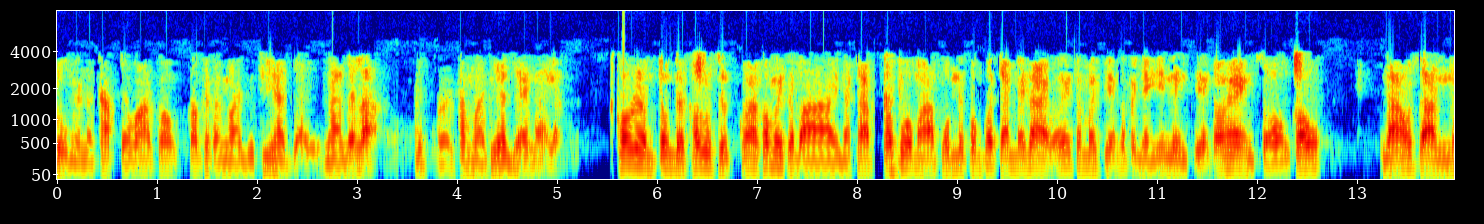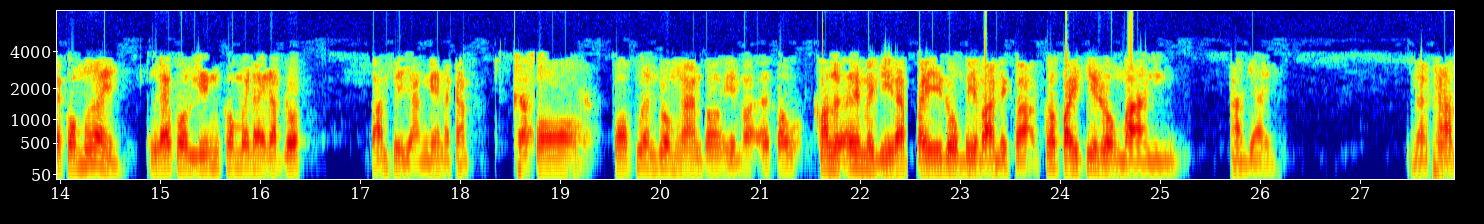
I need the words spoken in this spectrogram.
ลุงเนี่ยนะครับ แต่ว่าก็ก็ไปทำงานอยู่ที่หาดใหญ่นานแล้วล่ะไปทำงานที่หาดใหญ่หลายแล้ว เขาเริ่มต้นเดินเขารู้สึกว่าเขาไม่สบายนะครับเขาโทรมาหาผมเนี่ยผมก็จำไม่ได้ว่าเอ้ยทำไมเสียงก็เป็นอย่างนี้หนึ่งเสียงเขาแห้งสองเขาหนาวสั่นแล้วก็เมื่อย แล้วก็ลิ้นเขาไม่ได้รับรสสามสี่อย่างเนี้ยนะครับครับพอพอเพื่อนร่วมงานก็เห็นว่า เออเขาเขาเลยเอ้ยไม่ดีแล้วไปโรงพยาบาลดีกว่า ก็ไปที่โรงพยาบาลหาดใหญ่นะครับ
